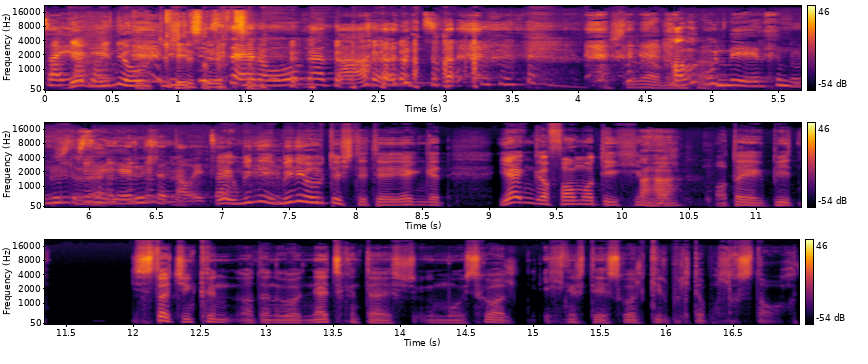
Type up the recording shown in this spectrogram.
За Яг миний хувьд шүү Кейс дээ. цаар уугаа да хамаг үнэ ярих нь өнөөдөр сайн яриулаад авъя за Яг миний миний хувьд шүү дээ. Яг ингээд яг ингээ фомод их юм бол одоо яг би өстой жинхэнэ одоо нөгөө найз зөвхөнтэй юм уу эсвэл их нэртэй эсвэл гэр бүлтэй болох хэвээр байгаа.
